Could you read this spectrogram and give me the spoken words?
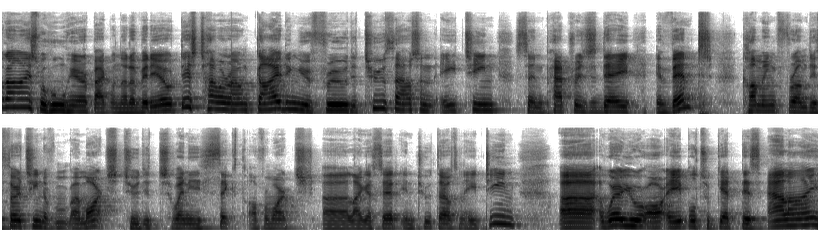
guys, Wahoo here, back with another video. This time around guiding you through the 2018 St. Patrick's Day event coming from the 13th of uh, March to the 26th of March, uh, like I said, in 2018, uh, where you are able to get this ally.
